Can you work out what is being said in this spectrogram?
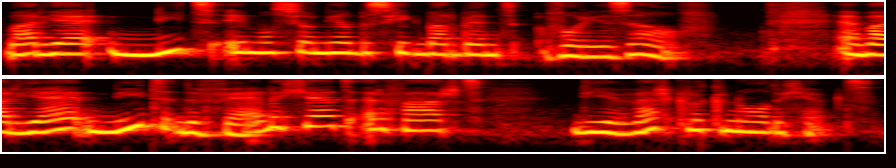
waar jij niet emotioneel beschikbaar bent voor jezelf. En waar jij niet de veiligheid ervaart die je werkelijk nodig hebt.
